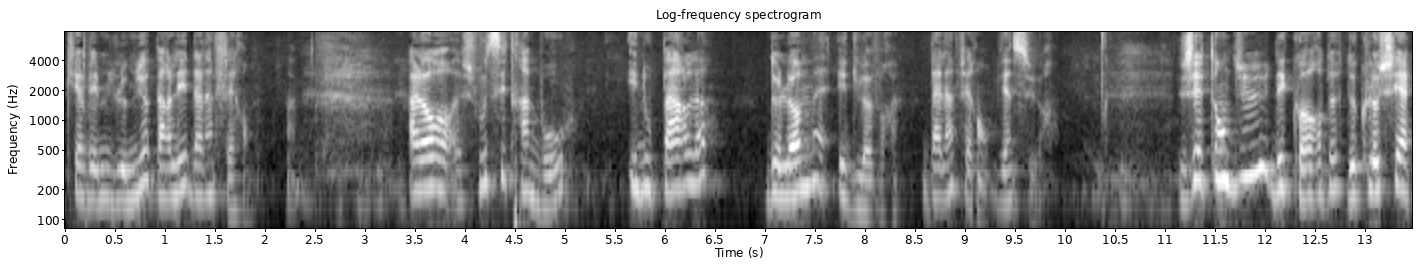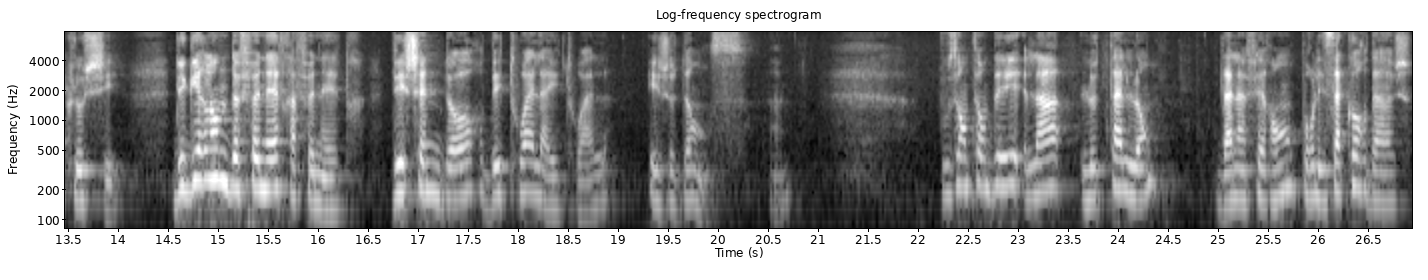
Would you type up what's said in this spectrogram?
qui avait le mieux parlé d'Alain Ferrand. Alors, je vous cite Rimbaud, il nous parle de l'homme et de l'œuvre, d'Alain Ferrand, bien sûr. J'ai tendu des cordes de clocher à clocher, des guirlandes de fenêtre à fenêtre, des chaînes d'or d'étoile à étoile, et je danse. Vous entendez là le talent d'Alain Ferrand pour les accordages,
